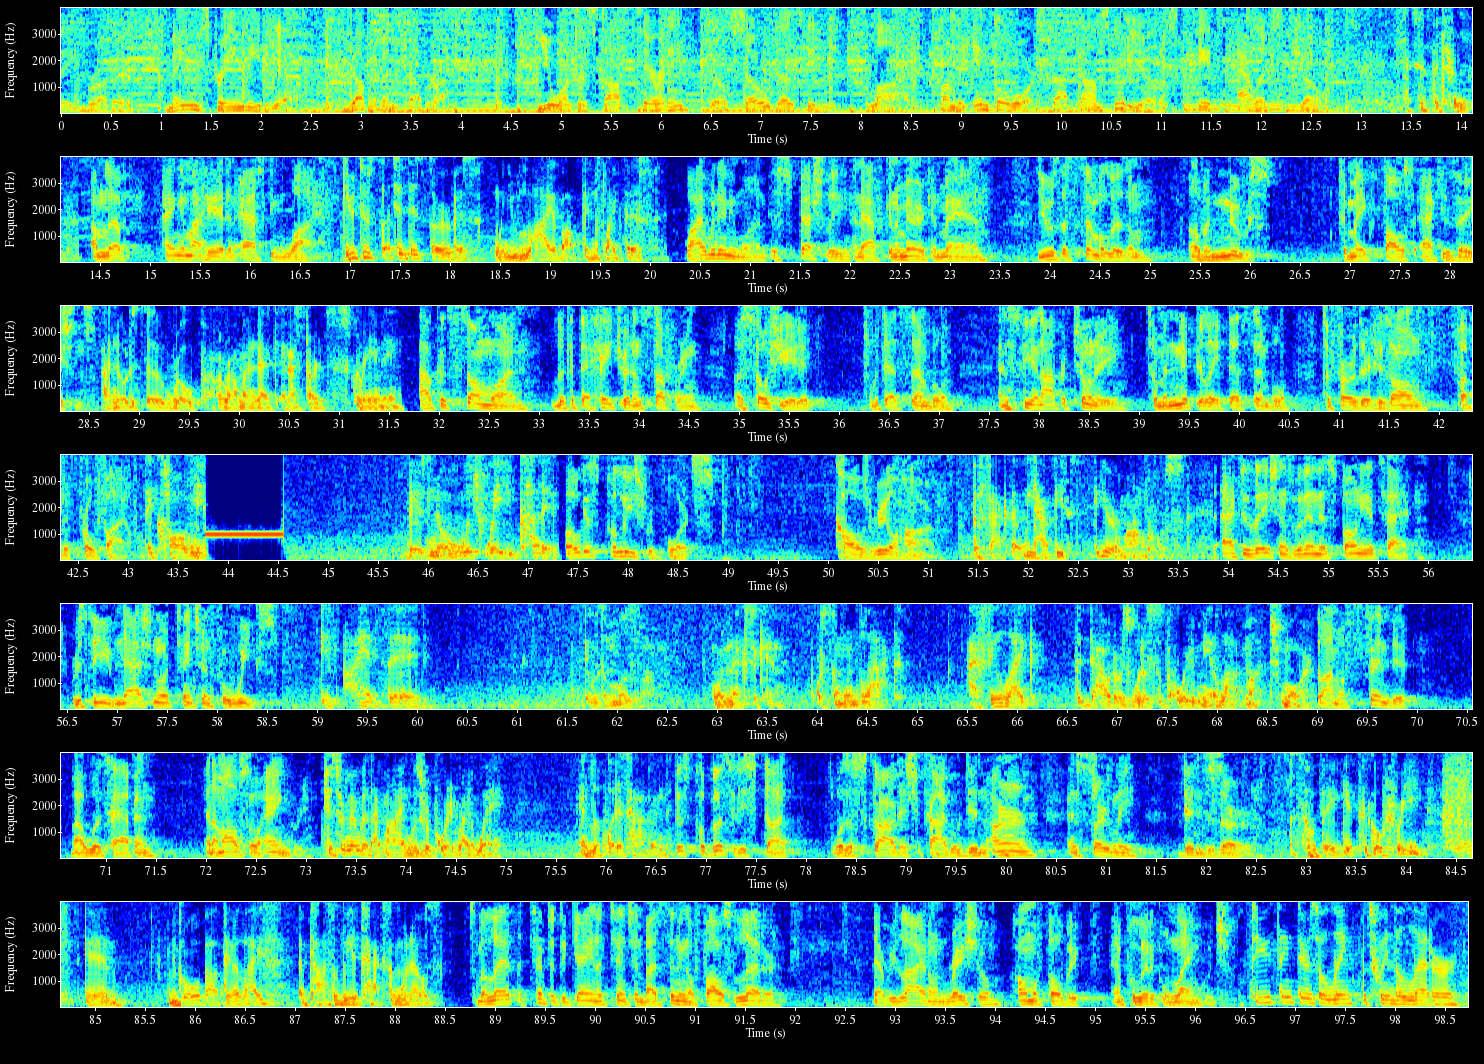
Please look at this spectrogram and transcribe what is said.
Big Brother, mainstream media, government cover ups. You want to stop tyranny? Well, so does he. Live from the Infowars.com studios, it's Alex Jones. This is the truth. I'm left hanging my head and asking why. You do such a disservice when you lie about things like this. Why would anyone, especially an African American man, use the symbolism of a noose to make false accusations? I noticed the rope around my neck and I started screaming. How could someone look at the hatred and suffering associated with that symbol and see an opportunity to manipulate that symbol to further his own public profile? They called me. There's no which way you cut it. Bogus police reports cause real harm. The fact that we have these fear mongrels. The accusations within this phony attack received national attention for weeks. If I had said it was a Muslim or a Mexican or someone black, I feel like the doubters would have supported me a lot much more. So I'm offended by what's happened, and I'm also angry. Just remember that mine was reported right away. And look what has happened. This publicity stunt was a scar that Chicago didn't earn and certainly didn't deserve. So they get to go free and go about their life and possibly attack someone else. Smollett attempted to gain attention by sending a false letter that relied on racial, homophobic, and political language. Do you think there's a link between the letter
